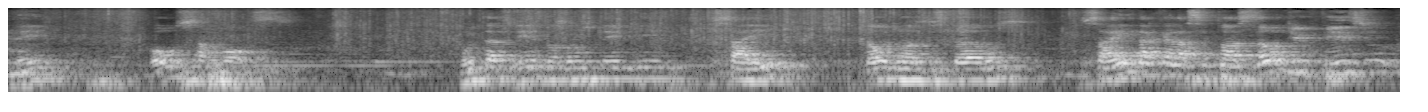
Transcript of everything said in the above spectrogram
Amém? Ouça a voz. Muitas vezes nós vamos ter que sair de onde nós estamos, sair daquela situação difícil.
